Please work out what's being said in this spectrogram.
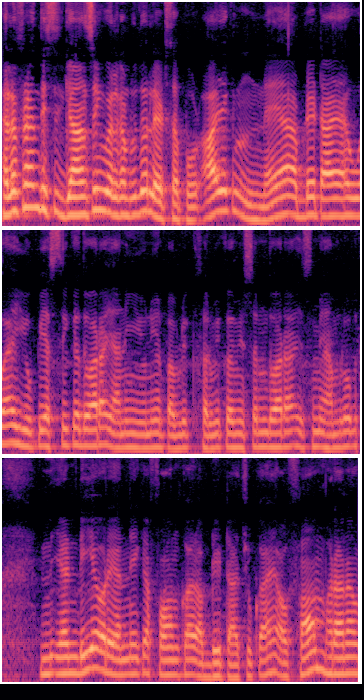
हेलो friend this is Gyan Singh welcome to the let support आज एक नया अपडेट आया हुआ है यूपीएससी के द्वारा, यानी यूनियन पब्लिक सर्विस कमीशन द्वारा। इसमें हम लोग एनडीए और एनए का फॉर्म का अपडेट आ चुका है और फॉर्म भराना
